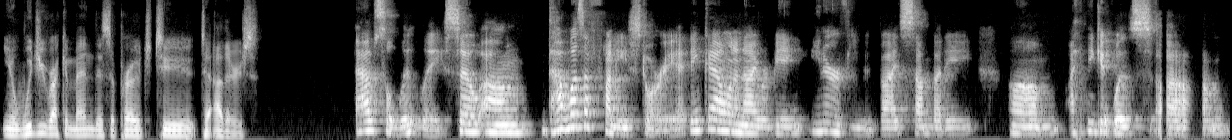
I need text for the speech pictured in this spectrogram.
you know, would you recommend this approach to, to others? Absolutely. So um, that was a funny story. I think Alan and I were being interviewed by somebody. Um, I think it was um,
